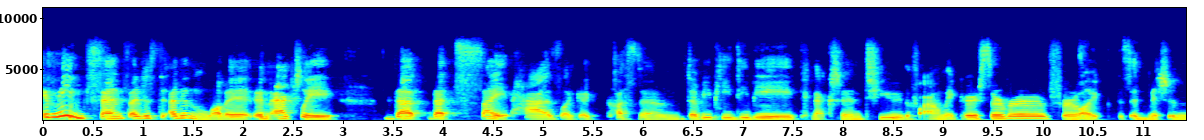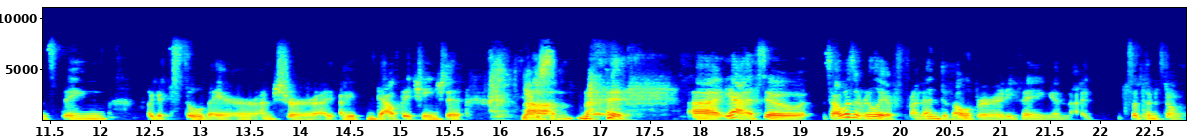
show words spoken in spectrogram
it made sense. I just I didn't love it, and actually, that that site has like a custom WPDB connection to the FileMaker server for like this admissions thing. Like it's still there, I'm sure. I, I doubt they changed it. Nice. Um, but uh, yeah, so so I wasn't really a front end developer or anything, and I sometimes don't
